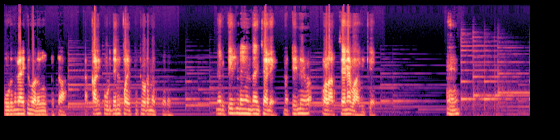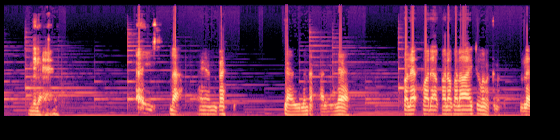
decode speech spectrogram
കൂടുതലായിട്ട് വിളവ് കിട്ടാ തക്കാളി കൂടുതൽ പഴുത്തിട്ട് ഇവിടെ നിർത്തരുത്. നിർത്തിയിട്ടുണ്ടെങ്കിൽ എന്താ വെച്ചാലേ മറ്റേ വളർച്ചേനെ ബാധിക്കുക ഏഹ് എന്താ എന്താ സ്റ്റൈലും തക്കാളി അല്ലേ പല പല പല പലതായിട്ടുള്ള നിൽക്കുന്നത് അല്ലേ?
